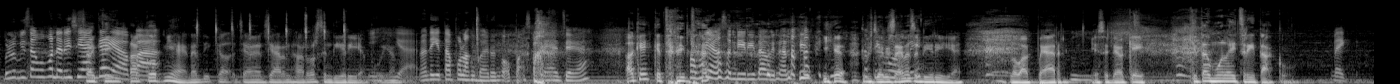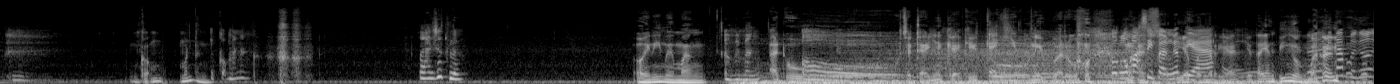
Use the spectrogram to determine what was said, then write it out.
belum bisa move dari siaga Saking ya Pak. takutnya nanti kalau jangan siaran horor sendiri ya Bu ya. Iya, nanti kita pulang bareng kok Pak santai aja ya. Oke, kita cerita. Kamu yang sendiri tahu nanti. Iya, dari sana nih. sendiri ya. Lo Akbar. Ya sudah oke. Kita mulai ceritaku. Baik. Kok menang? Eh, kok menang? Lanjut loh. Oh ini memang Oh memang. aduh. Oh. Jedanya kayak gitu. Kayak gitu. Ini baru. Kok Mas- banget iya ya? bener ya. Kita yang bingung, Nah, Man. kita bingung.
